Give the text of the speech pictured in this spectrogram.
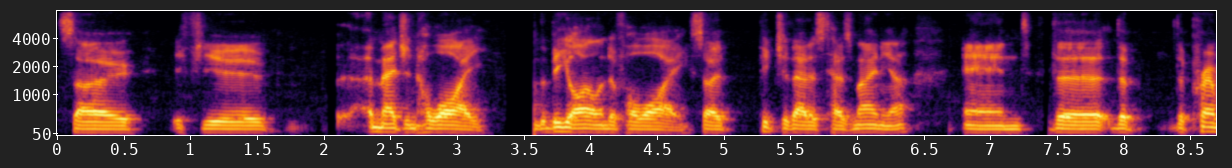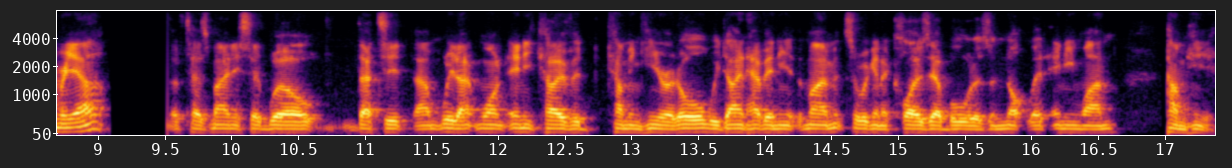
So, if you imagine Hawaii, the big island of Hawaii. So picture that as Tasmania. And the the the premier of Tasmania said, "Well, that's it. Um, we don't want any COVID coming here at all. We don't have any at the moment, so we're going to close our borders and not let anyone come here."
